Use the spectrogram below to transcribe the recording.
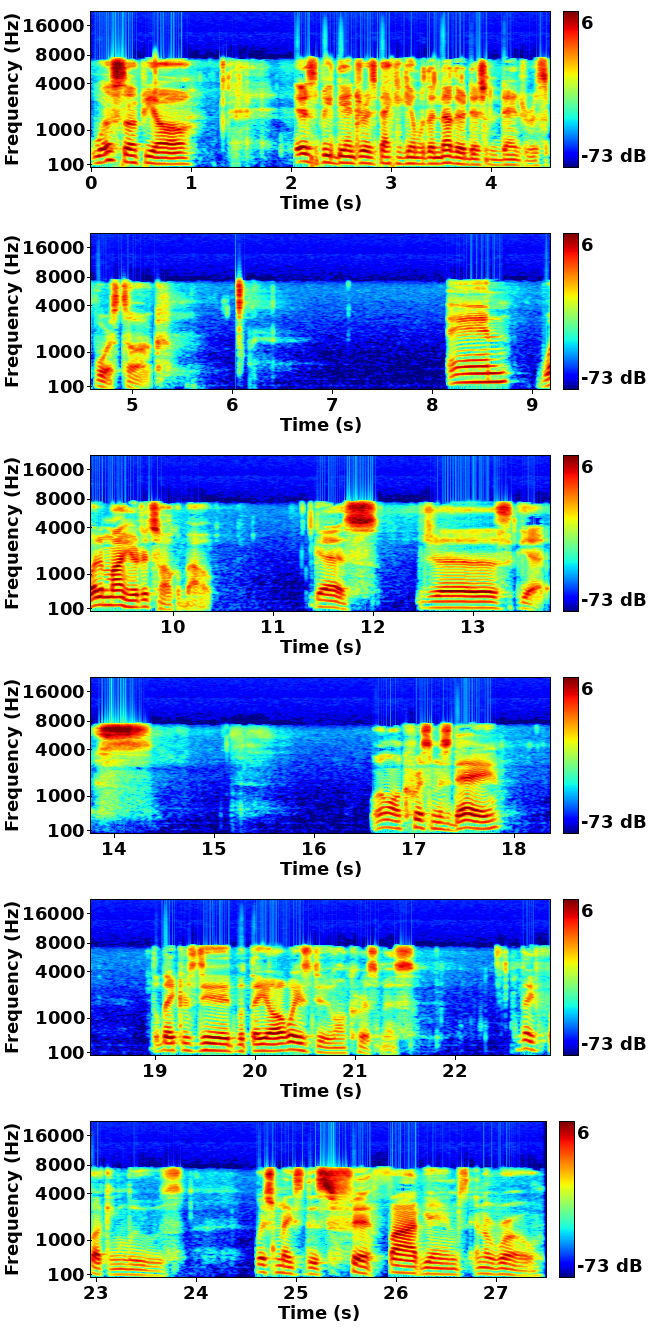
What's up, y'all? It's Be Dangerous back again with another edition of Dangerous Sports Talk. And what am I here to talk about? Guess. Just guess. Well, on Christmas Day, the Lakers did what they always do on Christmas. They fucking lose, which makes this fifth five games in a row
